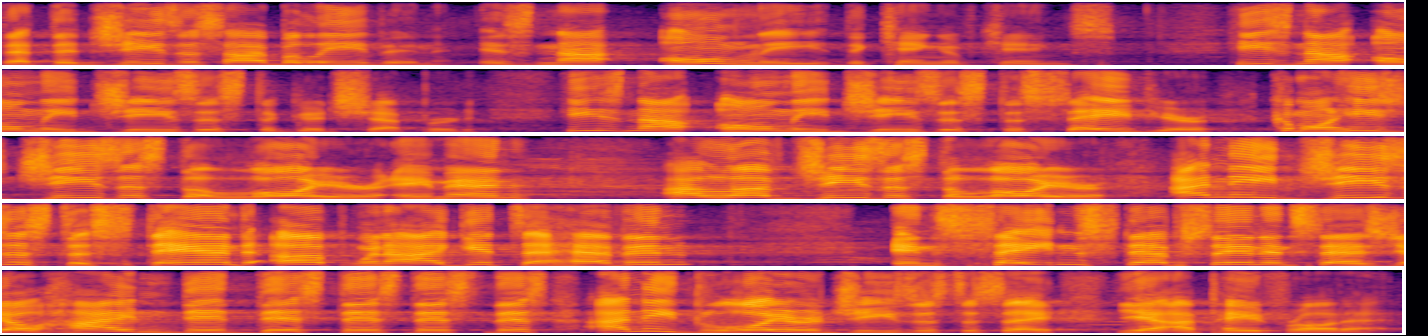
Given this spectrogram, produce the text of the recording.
that the Jesus I believe in is not only the King of Kings, He's not only Jesus the Good Shepherd, He's not only Jesus the Savior. Come on, He's Jesus the lawyer. Amen? I love Jesus the lawyer. I need Jesus to stand up when I get to heaven and Satan steps in and says, Yo, Hayden did this, this, this, this. I need lawyer Jesus to say, Yeah, I paid for all that.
